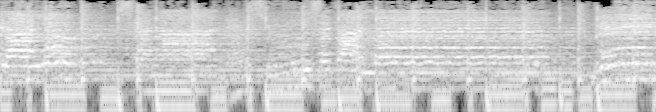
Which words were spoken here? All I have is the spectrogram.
እላለሁ? ምስጋና ለእርሱ እሰጣለሁ። ምን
